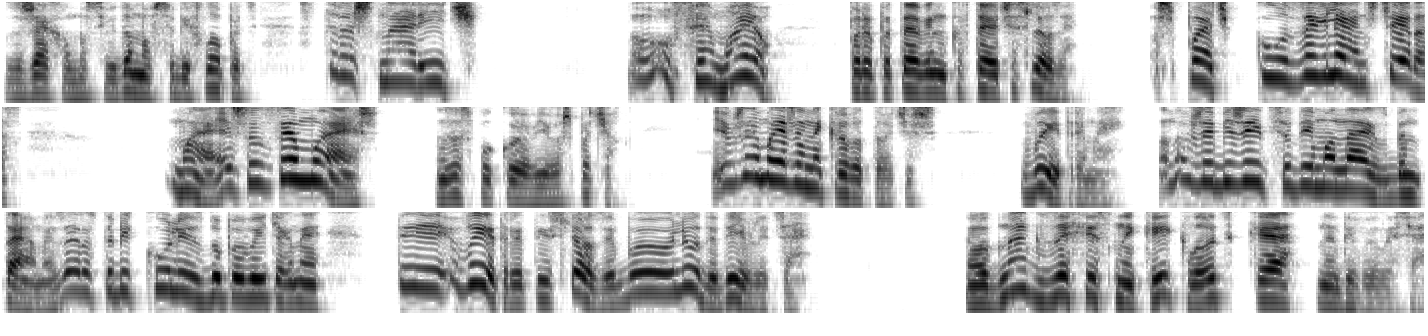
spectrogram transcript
з жахом усвідомив собі хлопець, страшна річ. «Ну, Усе маю? перепитав він, ковтаючи сльози. Шпачку, заглянь ще раз. Маєш, усе маєш, заспокоїв його шпачок. І вже майже не кровоточиш. Витримай. Воно вже біжить сюди монах з бинтами. Зараз тобі кулю з дупи витягне. Ти витри ті сльози, бо люди дивляться. Однак захисники Клоцька не дивилися.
